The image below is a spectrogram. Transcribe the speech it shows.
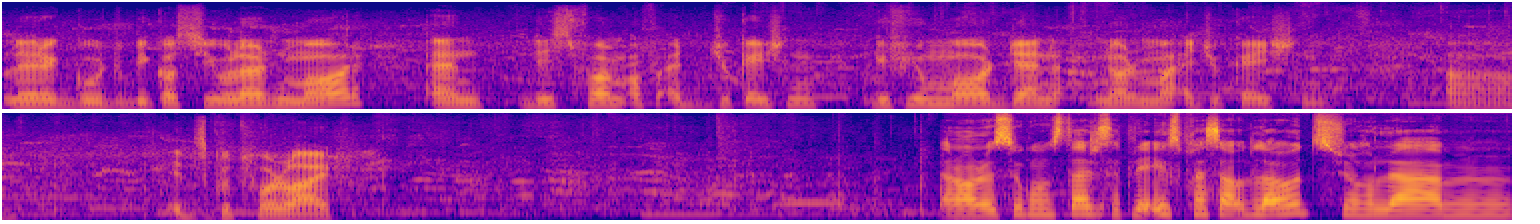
very good because you learn more and this form of education give you more than normal education. Uh, it's good for life Alors le second stage s'appelait Express Out Loud sur hum,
